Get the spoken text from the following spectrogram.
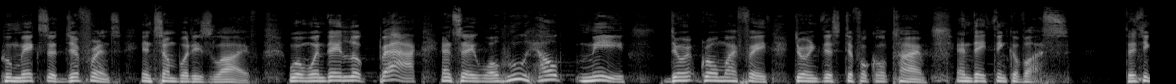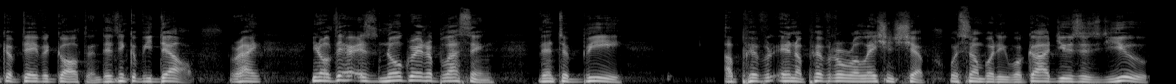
who makes a difference in somebody's life. Well, when they look back and say, well, who helped me during, grow my faith during this difficult time? And they think of us. They think of David Galton. They think of Edel, right? You know, there is no greater blessing than to be a pivot, in a pivotal relationship with somebody where God uses you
